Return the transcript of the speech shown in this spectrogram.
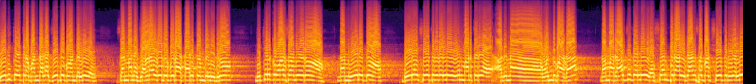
ವೇದಿಕೆ ಹತ್ರ ಬಂದಾಗ ಜೆ ಪಿ ಭವನದಲ್ಲಿ ಸನ್ಮಾನ್ಯ ಜವರಾಯಗೌಡರು ಕೂಡ ಕಾರ್ಯಕ್ರಮದಲ್ಲಿ ಇದ್ರು. ನಿಖಿಲ್ ಕುಮಾರಸ್ವಾಮಿ ಅವರು ನಮ್ಗೆ ಹೇಳಿದ್ದು, ಬೇರೆ ಕ್ಷೇತ್ರದಲ್ಲಿ ಏನು ಮಾಡ್ತಾರೆ ಅದನ್ನ ಒಂದು ಭಾಗ. ನಮ್ಮ ರಾಜ್ಯದಲ್ಲಿ ಯಶವಂತಪುರ ವಿಧಾನಸಭಾ ಕ್ಷೇತ್ರದಲ್ಲಿ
